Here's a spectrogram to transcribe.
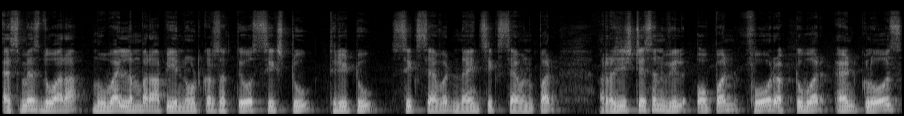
एसएमएस द्वारा मोबाइल नंबर आप ये नोट कर सकते हो six two three two six seven nine six seven पर। Registration will open four October and close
